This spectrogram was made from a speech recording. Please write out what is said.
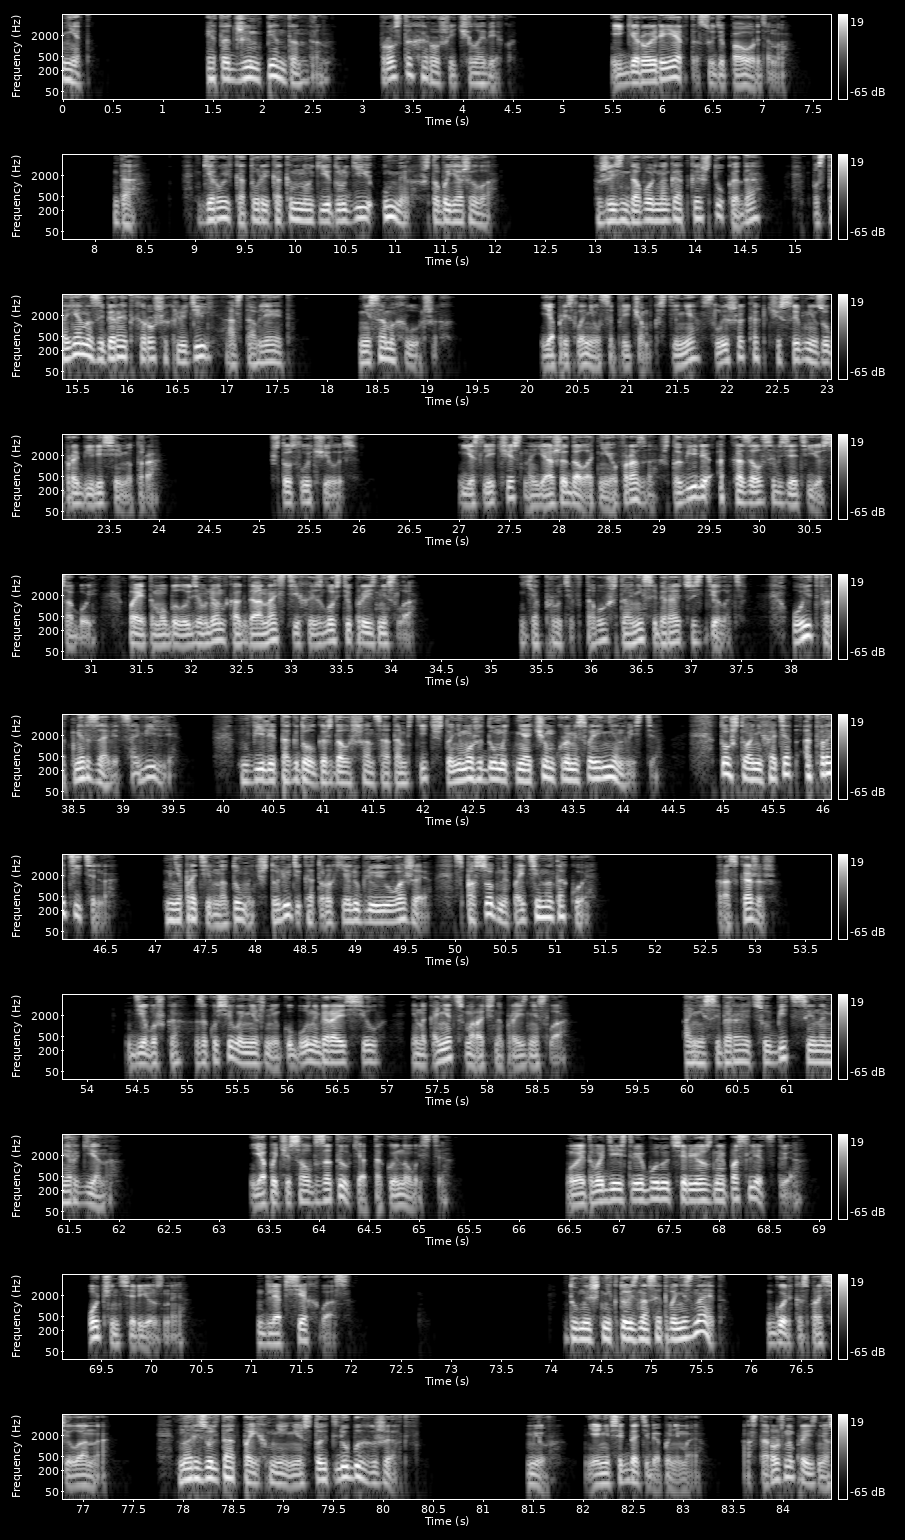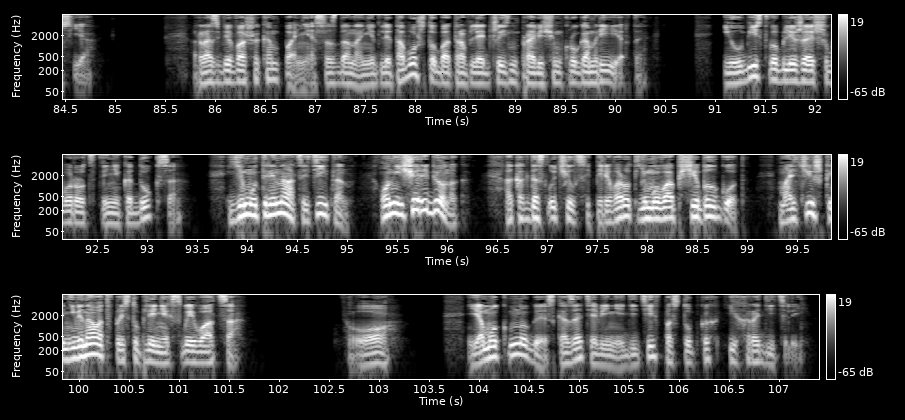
Нет. Это Джим Пентентон. Просто хороший человек. И герой Риерта, судя по ордену. Да. Герой, который, как и многие другие, умер, чтобы я жила. Жизнь довольно гадкая штука, да? Постоянно забирает хороших людей, оставляет не самых лучших. Я прислонился плечом к стене, слыша, как часы внизу пробили семь утра. Что случилось? Если честно, я ожидал от нее фразы, что Вилли отказался взять ее с собой, поэтому был удивлен, когда она с тихой злостью произнесла. «Я против того, что они собираются сделать. Уитфорд — мерзавец, а Вилли...» Вилли так долго ждал шанса отомстить, что не может думать ни о чем, кроме своей ненависти. То, что они хотят, отвратительно. Мне противно думать, что люди, которых я люблю и уважаю, способны пойти на такое. Расскажешь?» Девушка закусила нижнюю губу, набирая сил, и, наконец, мрачно произнесла. «Они собираются убить сына Мергена». Я почесал в затылке от такой новости. У этого действия будут серьезные последствия. Очень серьезные. Для всех вас. «Думаешь, никто из нас этого не знает?» — горько спросила она. «Но результат, по их мнению, стоит любых жертв». «Мюр, я не всегда тебя понимаю», — осторожно произнес я. «Разве ваша компания создана не для того, чтобы отравлять жизнь правящим кругам Риерты? И убийство ближайшего родственника Дукса? Ему тринадцать, Итан! Он еще ребенок! А когда случился переворот, ему вообще был год. Мальчишка не виноват в преступлениях своего отца». «О, я мог многое сказать о вине детей в поступках их родителей.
